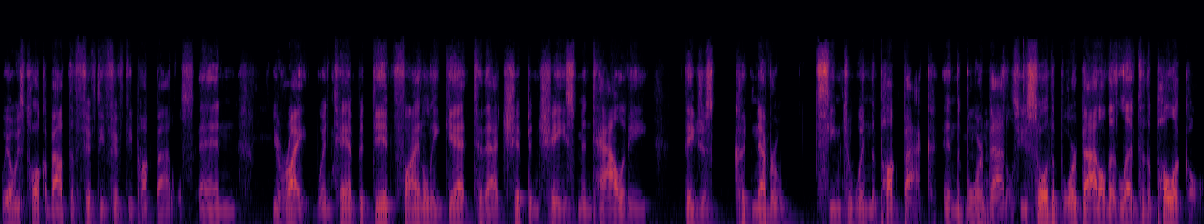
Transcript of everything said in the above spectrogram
We always talk about the 50-50 puck battles. And you're right, when Tampa did finally get to that chip and chase mentality, they just could never seem to win the puck back in the board mm-hmm. battles. You saw the board battle that led to the Pulock goal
